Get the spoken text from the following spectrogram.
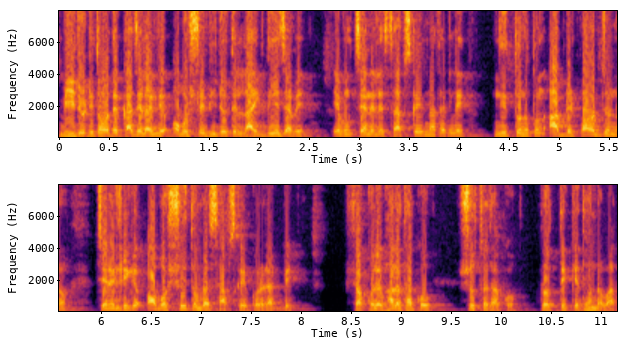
ভিডিওটি তোমাদের কাজে লাগলে অবশ্যই ভিডিওতে লাইক দিয়ে যাবে এবং চ্যানেলে সাবস্ক্রাইব না থাকলে নিত্য নতুন আপডেট পাওয়ার জন্য চ্যানেলটিকে অবশ্যই তোমরা সাবস্ক্রাইব করে রাখবে। সকলে ভালো থাকো সুস্থ থাকো। প্রত্যেককে ধন্যবাদ।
